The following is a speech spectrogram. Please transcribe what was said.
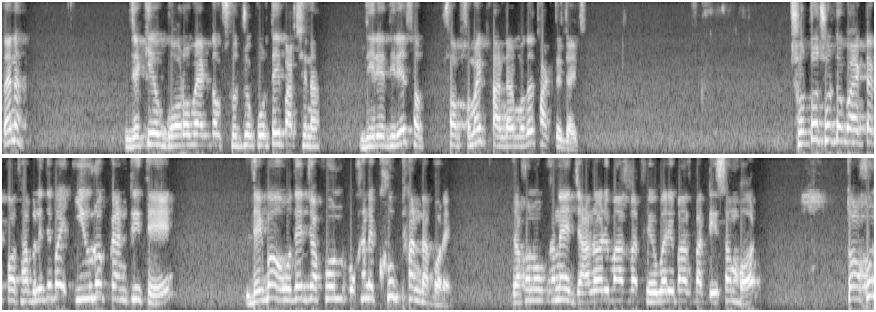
তাই না? যে কেউ গরম একদম সহ্য করতেই পারছে না। ধীরে ধীরে সব সব সময় ঠান্ডার মধ্যে থাকতে চাইছে। ছোট ছোট কয়েকটা কথা বলি। দেখবা, ইউরোপ কান্ট্রিতে দেখবা ওদের যখন ওখানে খুব ঠান্ডা পড়ে যখন ওখানে জানুয়ারি মাস বা ফেব্রুয়ারি মাস বা ডিসেম্বর, তখন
